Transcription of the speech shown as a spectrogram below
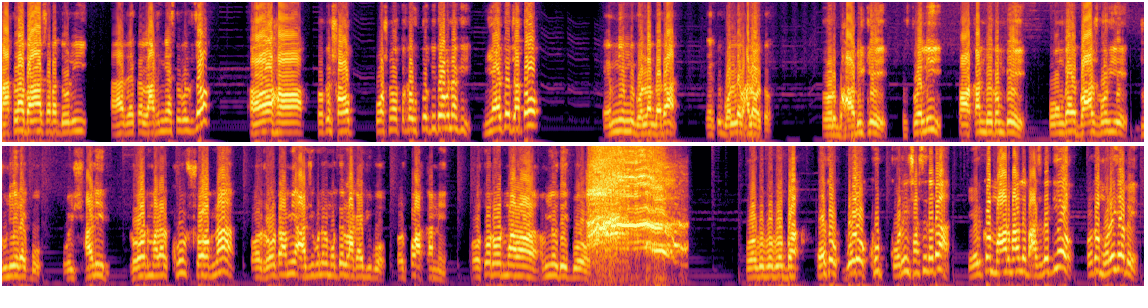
মাকলা বাস আবার দড়ি আর একটা লাঠি নিয়ে আসতে বলছো? আহা তোকে সব প্রশ্ন তোকে উত্তর দিতে হবে নাকি? নিয়ে তো যাতো এমনি এমনি বললাম দাদা একটু বললে ভালো হতো। তোর ভাবিকে বুঝতে পাকান বেগমকে পঙ্গায় বাস ভরিয়ে ঝুলিয়ে রাখব। ওই শাড়ির রোড মারার খুব শখ না? ওর রোড আমি আজীবনের মধ্যে লাগাই দিব ওর পাকানে। কত রোড মারা আমিও দেখব। এত বড় খুব কঠিন শাস্তি দাদা। এরকম মার মারলে বাঁচবে কিও? ও তো মরে যাবে।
